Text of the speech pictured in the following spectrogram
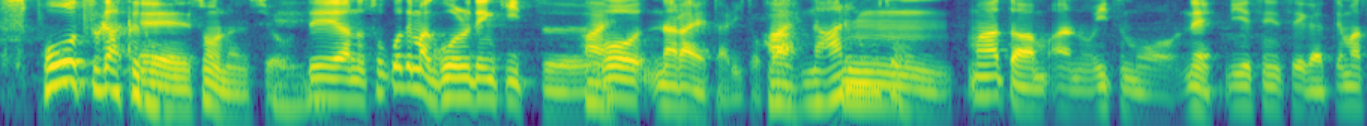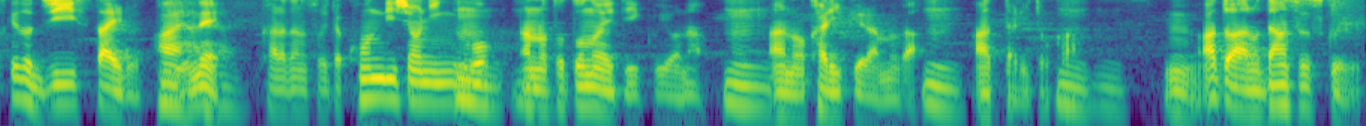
スポーツ学童。えーそうなんですよ。で、あのそこでまあゴールデンキッズを習えたりとか。はい。なるほど。うん。まああとはあのいつもね、リエ先生がやってますけど、G スタイルっていうね、はいはいはい。体のそういったコンディショニングを、うんあの整えていくような、うん。あのカリキュラムがうん。あったりとか。うんうんうん、あとはあのダンススクール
